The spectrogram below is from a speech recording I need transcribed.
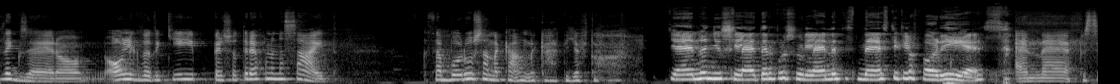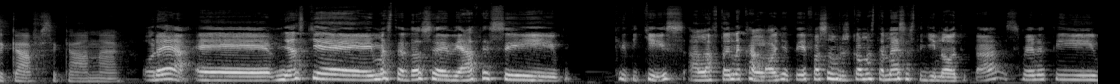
δεν ξέρω. Όλοι οι εκδοτικοί περισσότεροι έχουν ένα site. Θα μπορούσαν να κάνουν κάτι γι' αυτό. Και ένα newsletter που σου λένε τις νέες κυκλοφορίες. Ε, ναι, φυσικά, φυσικά, ναι. Ωραία. Ε, μιας και είμαστε εδώ σε διάθεση κριτικής, αλλά αυτό είναι καλό γιατί εφόσον βρισκόμαστε μέσα στην κοινότητα, σημαίνει ότι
